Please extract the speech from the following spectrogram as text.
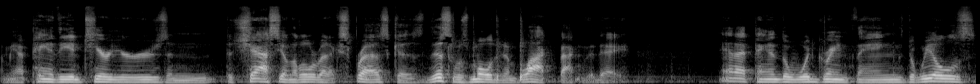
I mean, I painted the interiors and the chassis on the Little Red Express because this was molded in black back in the day. And I painted the wood grain things. The wheels,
